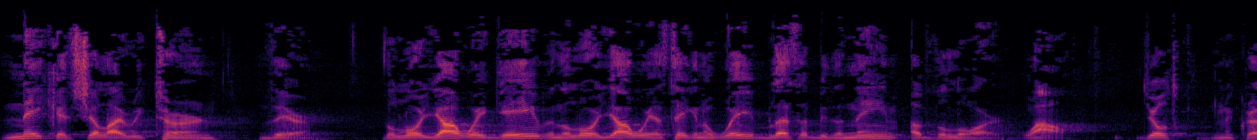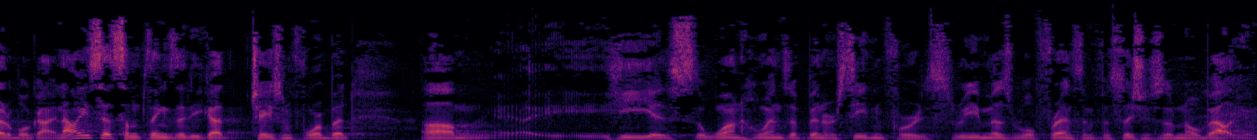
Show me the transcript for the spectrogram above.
naked shall I return there. The Lord Yahweh gave, and the Lord Yahweh has taken away. Blessed be the name of the Lord. Wow. Job's an incredible guy. Now he said some things that he got chastened for, but um, he is the one who ends up interceding for his three miserable friends and physicians of no value.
